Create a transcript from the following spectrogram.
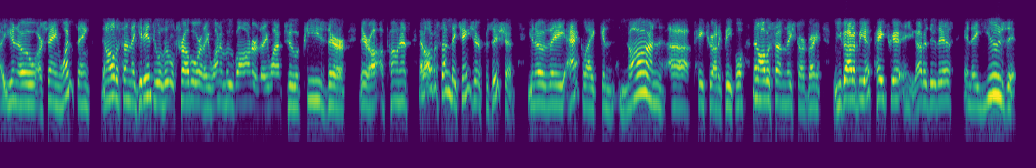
uh, you know, are saying one thing, then all of a sudden they get into a little trouble, or they want to move on, or they want to appease their their uh, opponents, and all of a sudden they change their position. You know, they act like non-patriotic uh, people. Then all of a sudden they start bragging, well, "You got to be a patriot, and you got to do this." and they use it.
